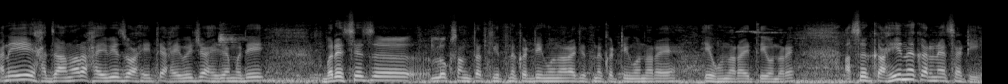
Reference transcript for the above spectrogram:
आणि हा जाणारा हायवे जो आहे त्या हायवेच्या ह्याच्यामध्ये बरेचसेच लोक सांगतात की इथनं कटिंग होणार आहे तिथनं कटिंग होणार आहे हे होणार आहे ते होणार आहे. असं काही न करण्यासाठी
